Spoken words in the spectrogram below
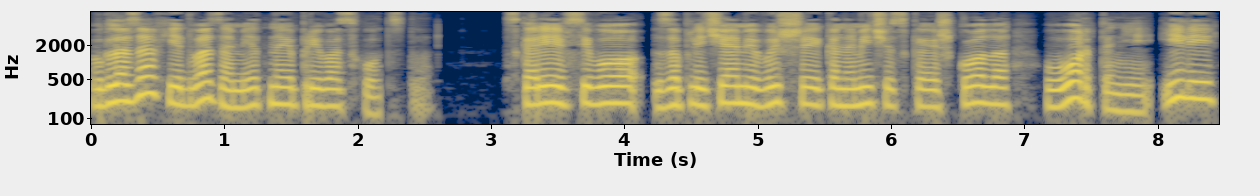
в глазах едва заметное превосходство. Скорее всего, за плечами высшая экономическая школа Уортоне или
